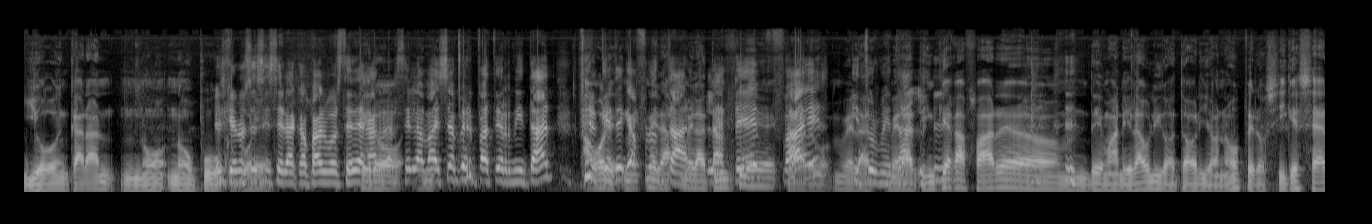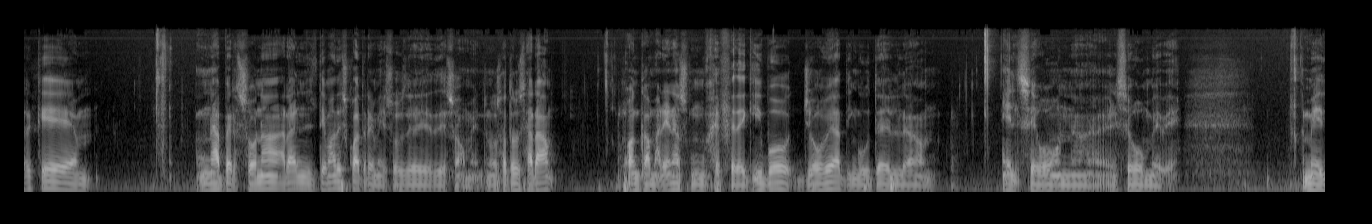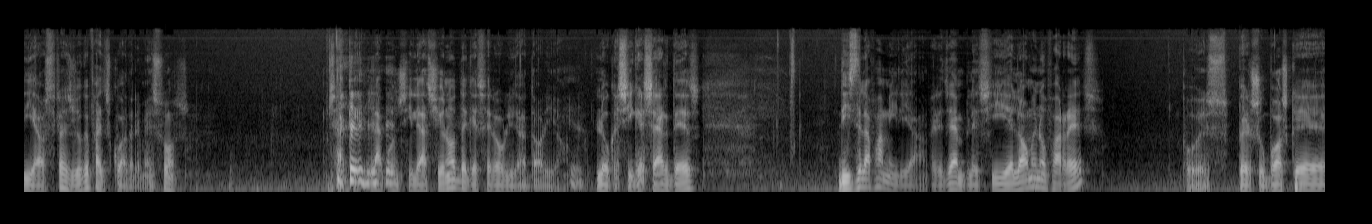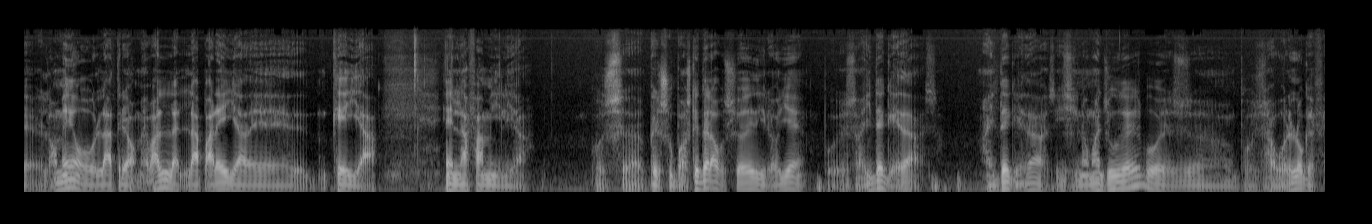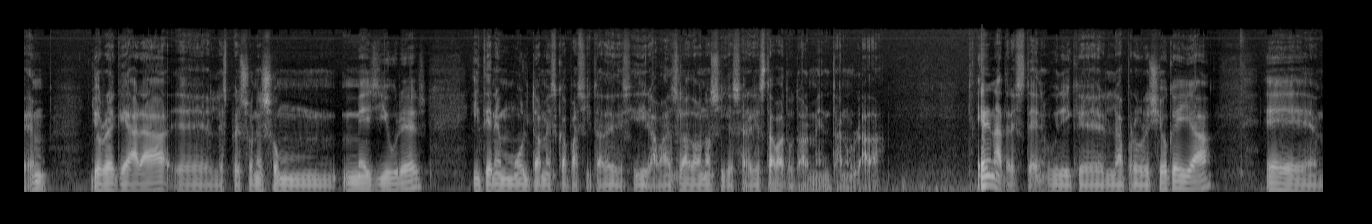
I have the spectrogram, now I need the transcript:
jo encara no, no ho puc... És que no sé si serà capaç vostè d'agarrar-se la baixa per paternitat perquè té que afrontar me la, me la, la CEP, FAES claro, i Turmetal. Me la tinc que agafar eh, de manera obligatòria, no? Però sí que és cert que una persona, ara en el tema dels quatre mesos de, de somen, nosaltres ara, Juan Camarena és un jefe d'equip jove, ha tingut el, el, segon, el segon bebè. Me dia, ostres, jo que faig quatre mesos? O sigui, que la conciliació no té que ser obligatòria. El que sí que és cert és, dins de la família, per exemple, si l'home no fa res, pues, per supost que l'home o l'altre home, val? La, la parella de, que hi ha en la família, pues, eh, per supost que té l'opció de dir, oye, pues ahí te quedas, ahí te quedas, i si no m'ajudes, pues, eh, pues a veure el que fem. Jo crec que ara eh, les persones són més lliures i tenen molta més capacitat de decidir. Abans la dona sí que és cert que estava totalment anul·lada. Eren altres temps, vull dir que la progressió que hi ha eh,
